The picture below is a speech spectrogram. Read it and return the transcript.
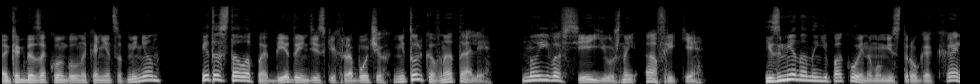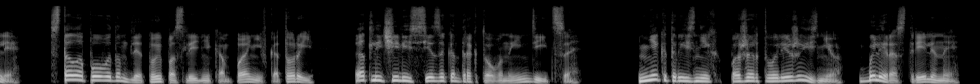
А когда закон был наконец отменен, это стало победой индийских рабочих не только в Натале, но и во всей Южной Африке. Измена ныне покойному мистеру Гакхали стала поводом для той последней кампании, в которой отличились все законтрактованные индийцы. Некоторые из них пожертвовали жизнью, были расстреляны,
